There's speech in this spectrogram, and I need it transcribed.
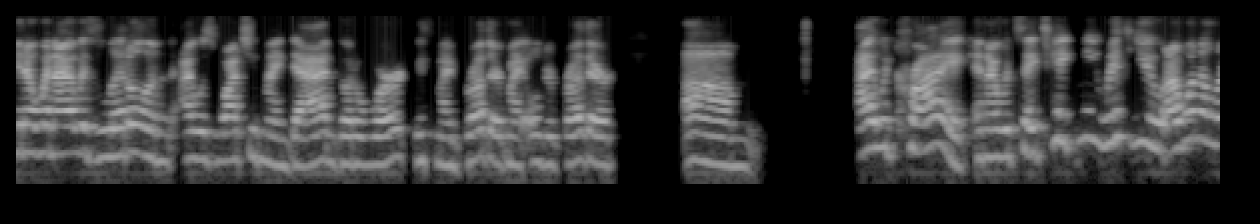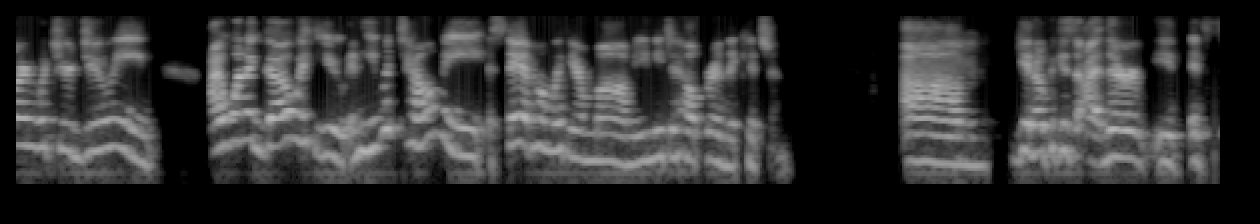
you know, when I was little and I was watching my dad go to work with my brother, my older brother, um, I would cry and I would say, Take me with you. I want to learn what you're doing. I want to go with you. And he would tell me, Stay at home with your mom. You need to help her in the kitchen. Um, you know, because I, they're it, it's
